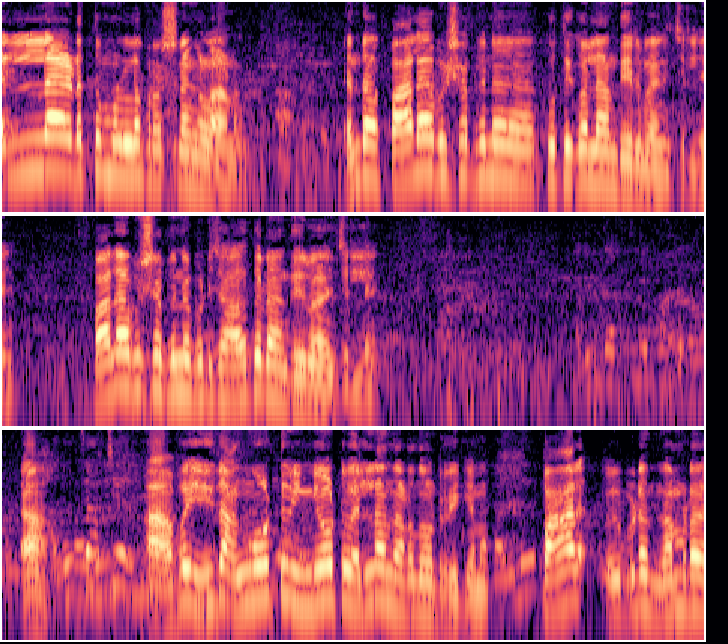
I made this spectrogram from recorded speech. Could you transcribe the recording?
എല്ലായിടത്തുമുള്ള പ്രശ്നങ്ങളാണ്. എന്താ പാലാ ബിഷപ്പിനെ കുത്തിക്കൊല്ലാൻ തീരുമാനിച്ചില്ലേ? പാലാ ബിഷപ്പിനെ പിടിച്ച് അകത്തിടാൻ തീരുമാനിച്ചില്ലേ? ആ ആ അപ്പൊ ഇത് അങ്ങോട്ടും ഇങ്ങോട്ടും എല്ലാം നടന്നുകൊണ്ടിരിക്കും. പാല ഇവിടെ നമ്മുടെ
